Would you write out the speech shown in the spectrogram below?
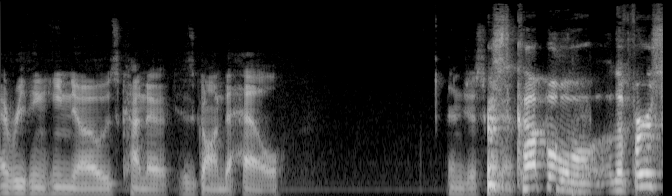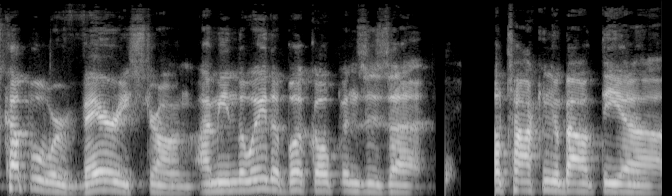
everything he knows kind of has gone to hell and just First kinda, couple, the first couple were very strong. I mean, the way the book opens is uh, talking about the uh,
